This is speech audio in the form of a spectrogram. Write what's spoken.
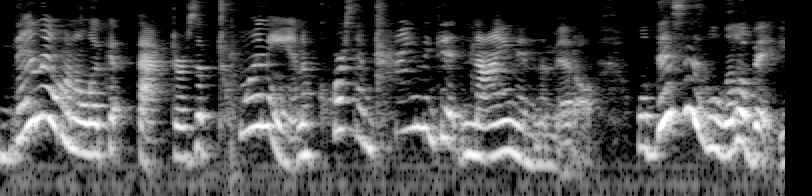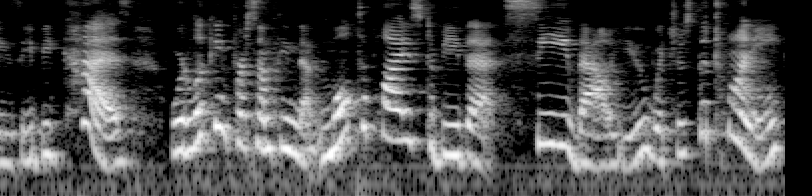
Then I want to look at factors of 20 and of course I'm trying to get 9 in the middle. Well, this is a little bit easy because we're looking for something that multiplies to be that c value, which is the 20,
